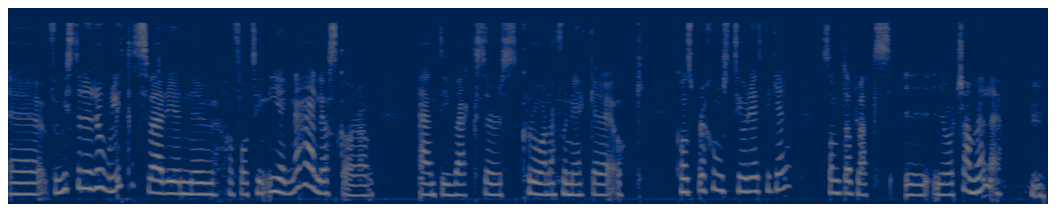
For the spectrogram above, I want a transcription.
Eh, för visst är det roligt att Sverige nu har fått sin egna härliga skara av anti-vaxxers, coronaförnekare och konspirationsteoretiker som tar plats i, i vårt samhälle.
